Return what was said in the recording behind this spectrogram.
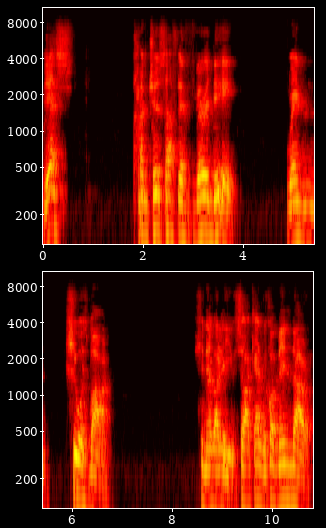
Yes, conscious of the very day when she was born. She never leaves. So I can recommend her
